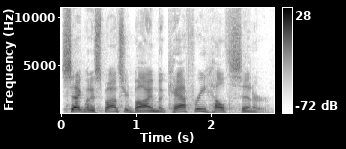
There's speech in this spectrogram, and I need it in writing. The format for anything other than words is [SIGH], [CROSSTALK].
Segment is sponsored by McCaffrey Health Center.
